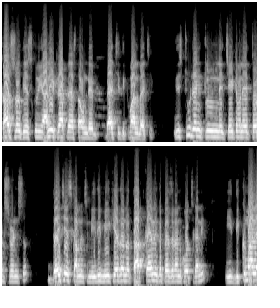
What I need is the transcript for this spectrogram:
కాల్స్లో తీసుకుని అని ట్రాప్లు వేస్తూ ఉండే బ్యాచ్ దిక్కుమాలిన బ్యాచ్. ఇది స్టూడెంట్లని చేయటం అనేది తోటి స్టూడెంట్స్. దయచేసి గమనించండి ఇది మీకేదైనా తాత్కాలిక ప్రెజర్ అనుకోవచ్చు కానీ ఈ దిక్కుమాల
